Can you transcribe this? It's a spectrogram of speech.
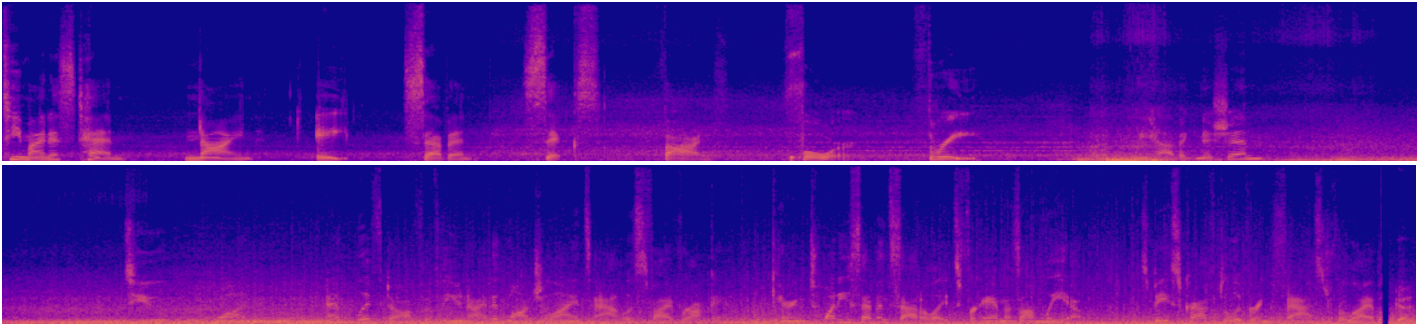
T minus 10, 9, 8, 7, 6, 5, 4, 3. We have ignition. 2, 1, and liftoff of the United Launch Alliance Atlas V rocket, carrying 27 satellites for Amazon LEO. Spacecraft delivering fast, reliable. Good.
